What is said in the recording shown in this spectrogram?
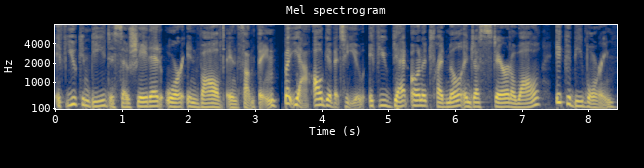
if you can be dissociated or involved in something. But yeah, I'll give it to you. If you get on a treadmill and just stare at a wall, it could be boring.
